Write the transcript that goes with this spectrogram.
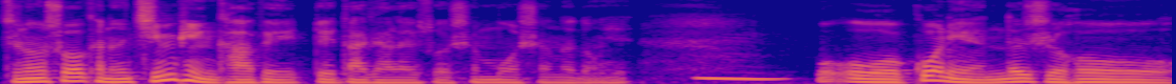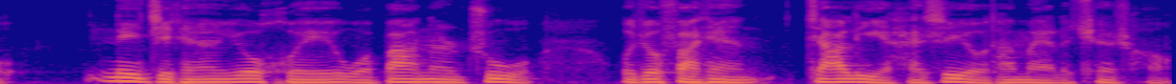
只能说可能精品咖啡对大家来说是陌生的东西。嗯我我过年的时候那几天又回我爸那儿住，我就发现家里还是有他买的雀巢。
